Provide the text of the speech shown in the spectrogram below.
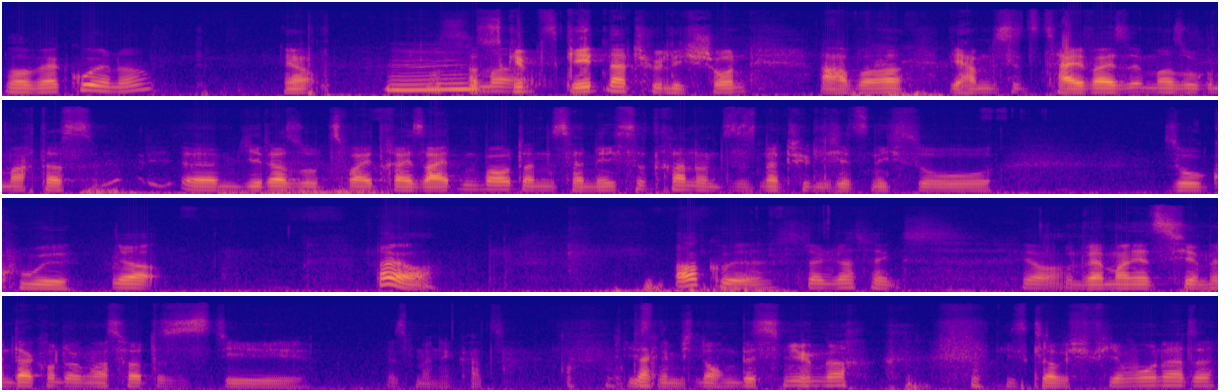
Wäre cool, ne? Ja. Hm. Du Das mal- gibt's, geht natürlich schon, aber wir haben das jetzt teilweise immer so gemacht, dass ähm, jeder so zwei, drei Seiten baut, dann ist der nächste dran und das ist natürlich jetzt nicht so, so cool. Ja. Naja. Ah, cool. Stranger Things. Ja. Und wenn man jetzt hier im Hintergrund irgendwas hört, das ist die, ist meine Katze. Die ist nämlich noch ein bisschen jünger. Die ist, glaube ich, vier Monate.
